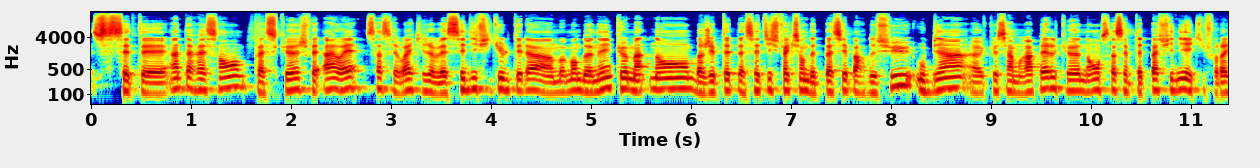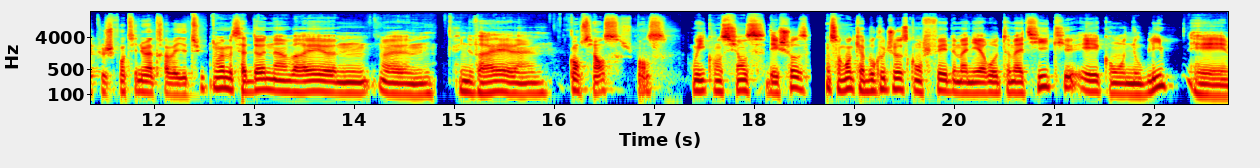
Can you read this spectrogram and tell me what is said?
c'était intéressant parce que je fais ah ouais, ça c'est vrai que j'avais ces difficultés-là à un moment donné, que maintenant bah, j'ai peut-être la satisfaction d'être passé par-dessus, ou bien euh, que ça me rappelle que non, ça c'est peut-être pas fini et qu'il faudrait que je continue à travailler dessus. Ouais, mais ça donne un vrai, euh, euh, une vraie conscience, je pense oui, conscience des choses. On se rend compte qu'il y a beaucoup de choses qu'on fait de manière automatique et qu'on oublie. Et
